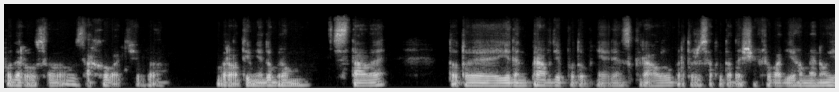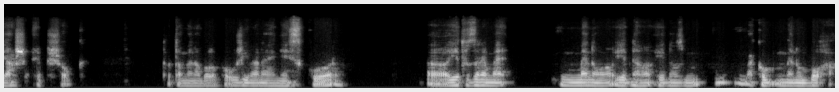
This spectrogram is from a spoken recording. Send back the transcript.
Podarilo sa zachovať v, v relatívne dobrom stave. Toto je jeden pravdepodobne jeden z kráľov, pretože sa tu dá dešifrovať jeho meno Jaš Epšok. Toto meno bolo používané neskôr. Je to zrejme meno jedno, jedno z, ako meno Boha,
